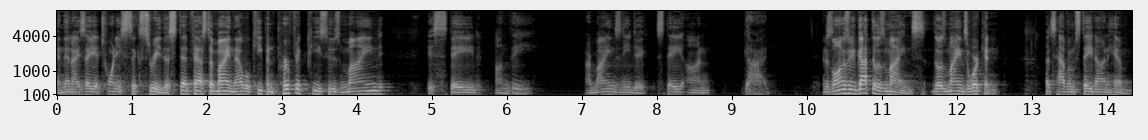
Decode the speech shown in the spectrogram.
And then Isaiah 26, 3, the steadfast of mind thou will keep in perfect peace, whose mind is stayed on thee. Our minds need to stay on God. And as long as we've got those minds, those minds working, let's have them stayed on Him.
